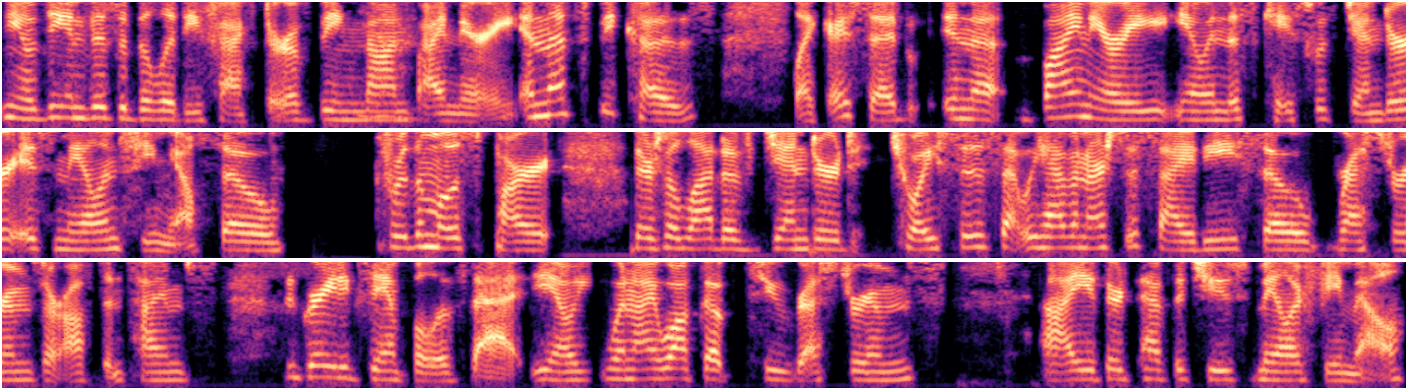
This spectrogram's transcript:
you know the invisibility factor of being non-binary. And that's because like i said in a binary you know in this case with gender is male and female. So for the most part, there's a lot of gendered choices that we have in our society. So restrooms are oftentimes a great example of that. You know, when I walk up to restrooms, I either have to choose male or female.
